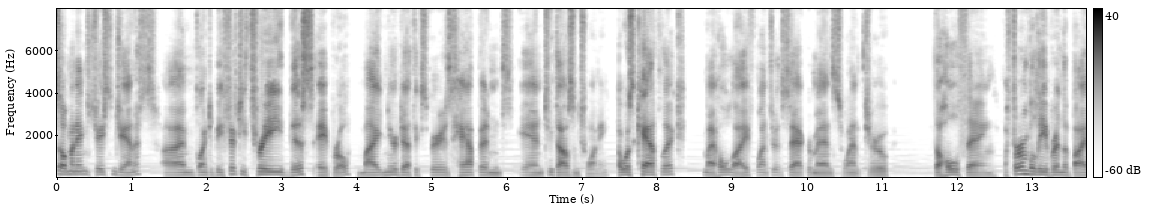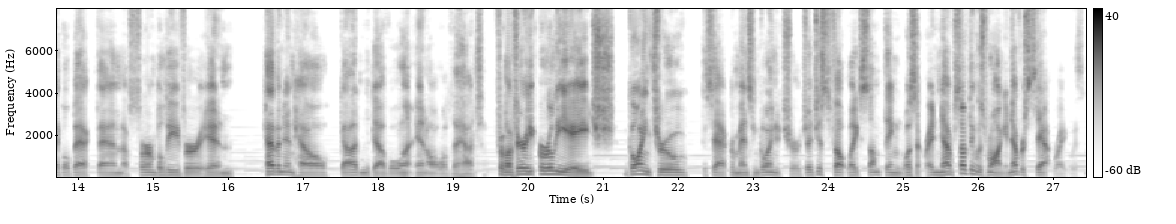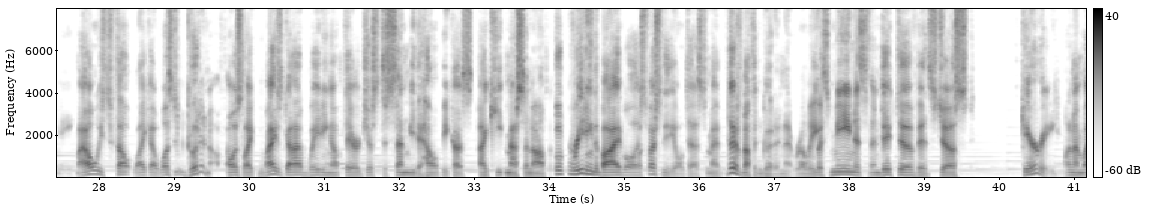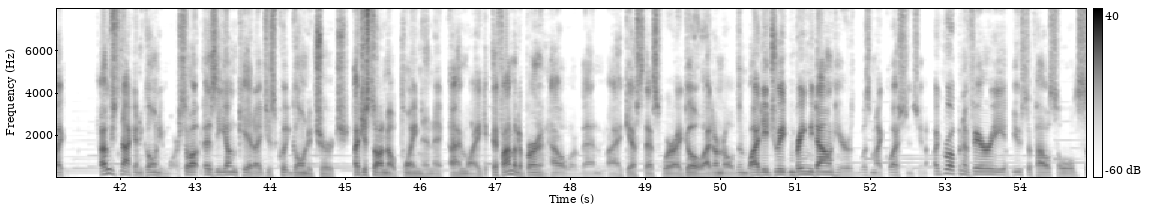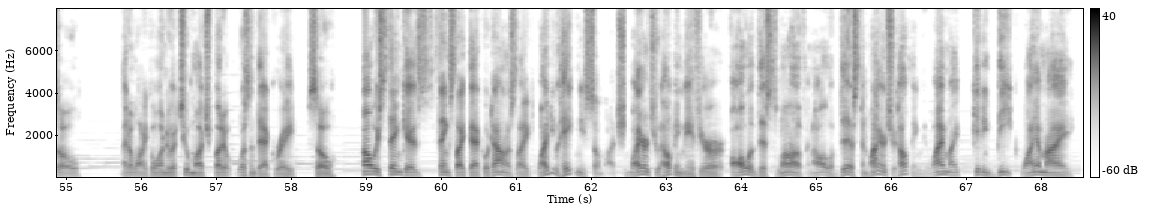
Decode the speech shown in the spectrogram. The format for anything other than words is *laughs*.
So, my name is Jason Janas. I'm going to be 53 this April. My near death experience happened in 2020. I was Catholic my whole life, went through the sacraments, went through the whole thing. A firm believer in the Bible back then, a firm believer in heaven and hell, God and the devil, and all of that. From a very early age, going through the sacraments and going to church, I just felt like something wasn't right. Never something was wrong. It never sat right with me. I always felt like I wasn't good enough. I was like, why is God waiting up there just to send me to hell because I keep messing up? Reading the Bible, especially the Old Testament, there's nothing good in it really. It's mean, it's vindictive, it's just scary. And I'm like, I'm just not going to go anymore. So as a young kid, I just quit going to church. I just saw no point in it. I'm like, if I'm going to burn in hell, well, then I guess that's where I go. I don't know. Then why did you even bring me down here? Was my questions. You know, I grew up in a very abusive household, so I don't want to go into it too much, but it wasn't that great. So I always think as things like that go down, it's like, why do you hate me so much? Why aren't you helping me? If you're all of this love and all of this, then why aren't you helping me? Why am I getting beat? Why am I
